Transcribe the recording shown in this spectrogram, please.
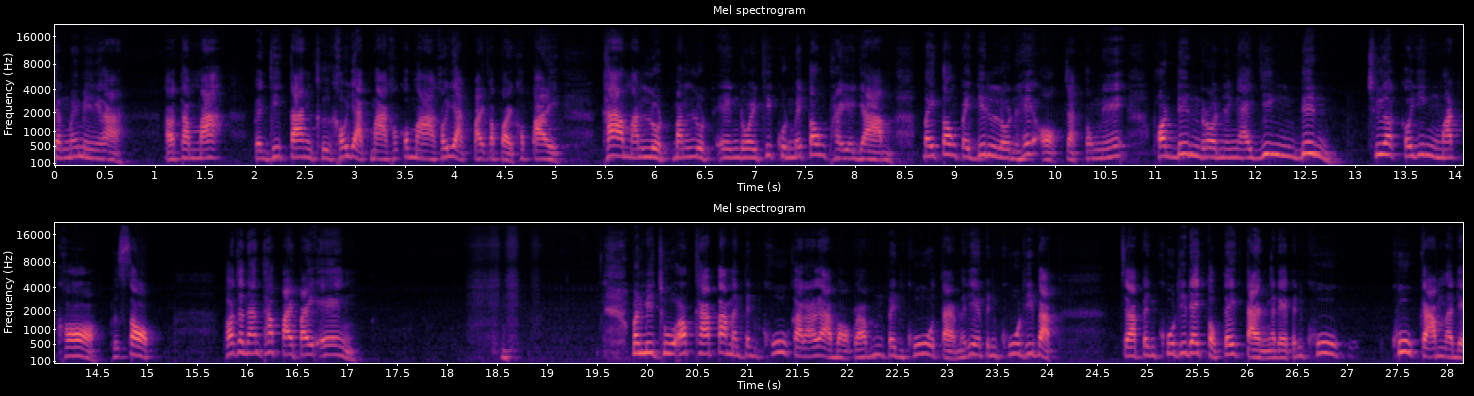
ยังไม่มีค่ะ เอาธรรมะเป็นที่ตั้งคือเขาอยากมาเขาก็มาเขาอยากไปก็ปล่อยเขาไป ถ้ามันหลุดมันหลุดเองโดยที่คุณไม่ต้องพยายาม ไม่ต้องไปดิ้นรนให้ออกจากตรงนี้ เพราะดิ้นรนยังไงยิ่งดิ้น เชือกก็ยิ่งมัดคอพฤษภเพราะฉะนั้นถ้าไปไปเอง มันมี two of cup ป่ะมันเป็นคู่กันแล้วแหละบอกแล้วมันเป็นคู่แต่ไม่ได้เป็นคู่ที่แบบ จะเป็นคู่ที่ได้ตบได้แต่งอะเดเป็นคู่คู่กรรมอะเด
